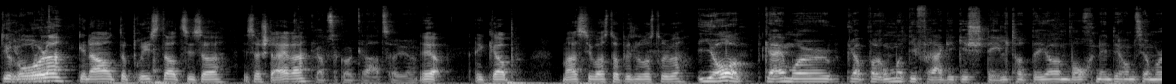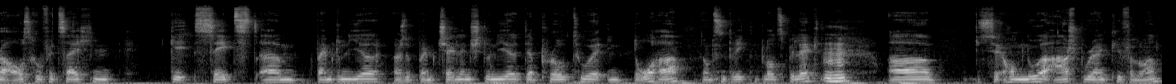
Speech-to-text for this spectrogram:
Tiroler, Tiroler, genau, und der Pristouts ist ein, ist ein Steirer. Ich glaube sogar Grazer, ja. Ja, ich glaube, Marci, weißt du ein bisschen was drüber? Ja, gleich mal, ich glaube, warum er die Frage gestellt hat. Ja, am Wochenende haben sie einmal ein Ausrufezeichen gesetzt ähm, beim Turnier, also beim Challenge-Turnier der Pro Tour in Doha. Da haben sie den dritten Platz belegt. Mhm. Äh, sie haben nur ein Spiel eigentlich verloren.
